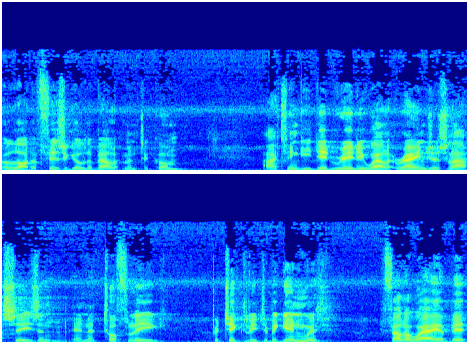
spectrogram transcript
a lot of physical development to come. I think he did really well at Rangers last season in a tough league, particularly to begin with. Fell away a bit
